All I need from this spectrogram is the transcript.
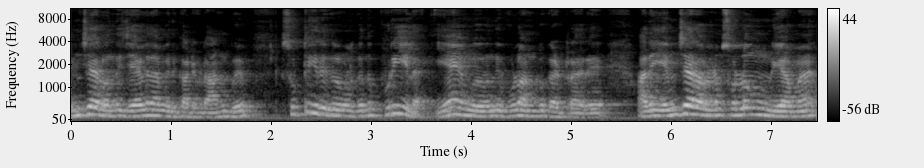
எம்ஜிஆர் வந்து ஜெயலலிதா மீது காட்டக்கூடிய அன்பு சுற்றி இருக்கிறவங்களுக்கு வந்து புரியல. ஏன் இவங்க வந்து இவ்வளோ அன்பு காட்டுறாரு? அதை எம்ஜிஆர் அவர்களிடம் சொல்லவும் முடியாமல்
